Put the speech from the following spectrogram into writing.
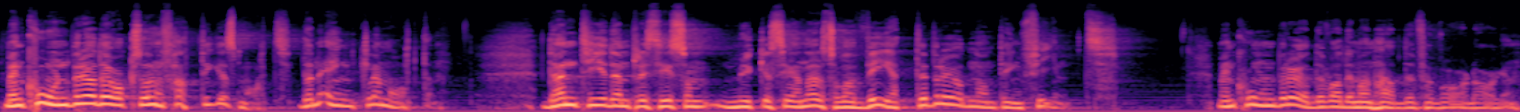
Men kornbröd är också den fattiges mat, den enkla maten. Den tiden, precis som mycket senare, så var vetebröd någonting fint. Men kornbröd, det var det man hade för vardagen.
